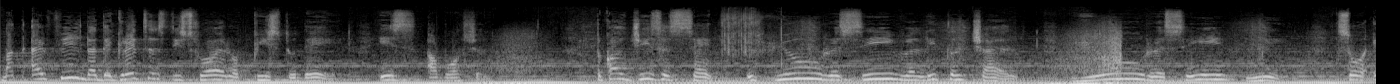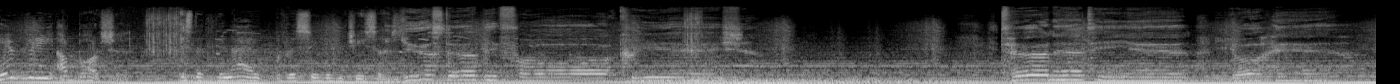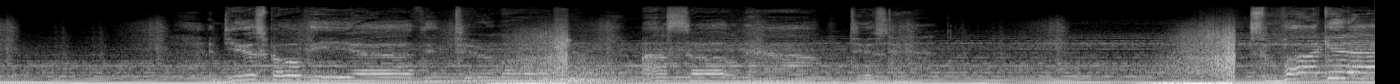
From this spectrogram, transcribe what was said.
But I feel that the greatest destroyer of peace today is abortion. Because Jesus said, if you receive a little child, you receive me. So every abortion is the denial of receiving Jesus. You stood before creation, eternity the earth into motion. My soul now to stand. So what could I?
